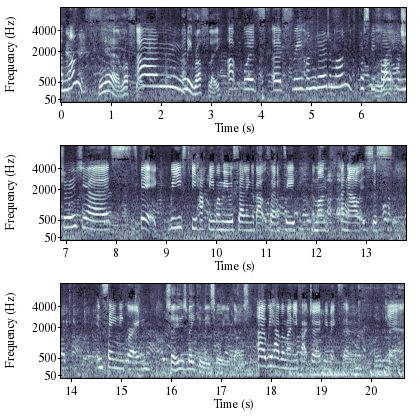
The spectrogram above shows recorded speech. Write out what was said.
A month? Yeah, roughly. Um, Only roughly. upwards of 300 a month, possibly Light. 500. Yeah, it's, it's big. We used to be happy when we were selling about 30 a month, and now it's just insanely grown. So who's making these for you guys? Uh, we have a manufacturer who makes them. Yeah,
